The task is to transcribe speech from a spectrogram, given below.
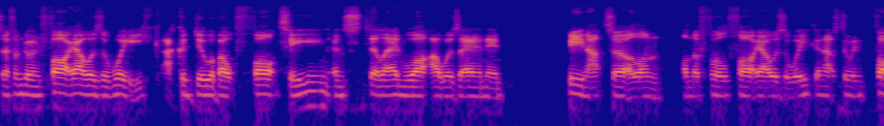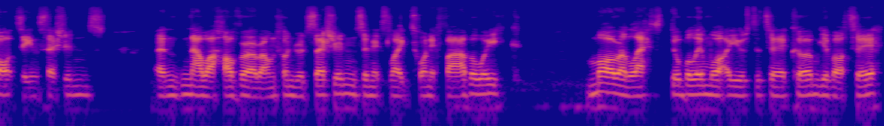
So if I'm doing 40 hours a week, I could do about 14 and still earn what I was earning being at total on, on the full 40 hours a week. And that's doing 14 sessions and now I hover around 100 sessions and it's like 25 a week, more or less doubling what I used to take home, give or take.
